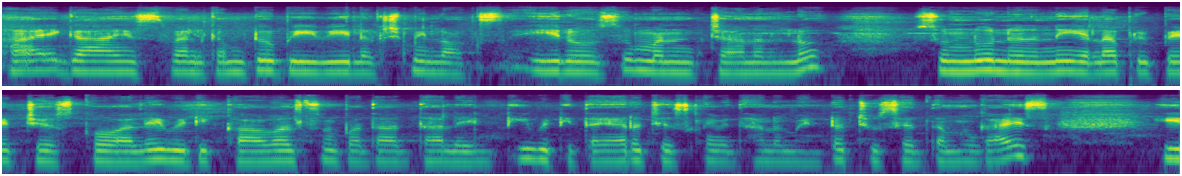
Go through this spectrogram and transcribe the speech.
Hi guys welcome to PV Lakshmi vlogs ఈరోజు మన ఛానల్లో సుండు నూనెని ఎలా ప్రిపేర్ చేసుకోవాలి వీటికి కావాల్సిన పదార్థాలు ఏంటి వీటి తయారు చేసుకునే విధానం ఏంటో చూసేద్దాం గాయస్ ఈ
